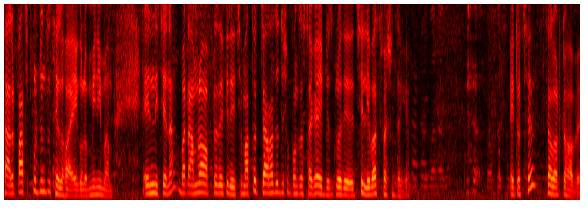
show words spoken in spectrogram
সাড়ে পাঁচ পর্যন্ত সেল হয় এগুলো মিনিমাম এর নিচে না বাট আমরা আপনাদেরকে দিচ্ছি মাত্র চার হাজার দুশো পঞ্চাশ টাকায় এই ড্রেসগুলো দিয়ে দিচ্ছি লিবাস ফ্যাশন থেকে। এটা হচ্ছে স্যালোয়ারটা হবে।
